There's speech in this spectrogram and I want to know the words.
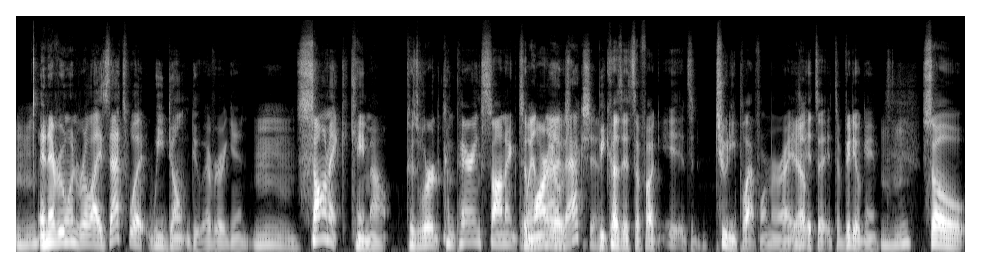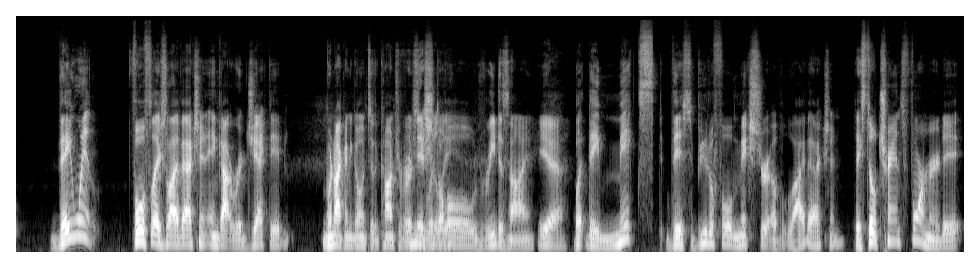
Mhm. and everyone realized that's what we don't do ever again. Mm. Sonic came out because we're comparing Sonic to Mario action. because it's a fuck it's a 2D platformer, right? Yep. It's a it's a video game. Mhm. So they went full fledged live action and got rejected. We're not going to go into the controversy with the whole redesign Yeah. but they mixed this beautiful mixture of live action. They still transformed it,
